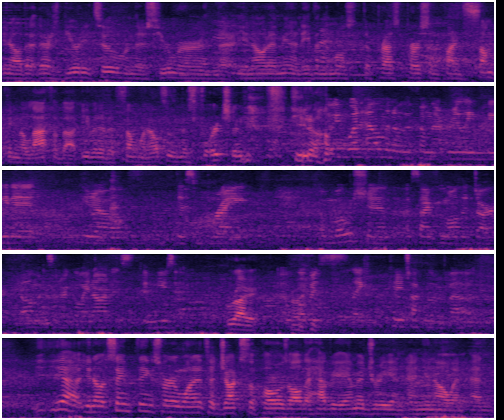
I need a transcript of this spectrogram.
you know, there's beauty too, and there's humor, and there, you know what I mean. And even the most depressed person finds something to laugh about, even if it's someone else's misfortune. you know? I mean, one element of the film that really made it, you know, this bright emotion, aside from all the dark elements that are going on, is the music. Right. What was like? Can you talk a little bit about? Yeah, you know, same thing. Sort of wanted to juxtapose all the heavy imagery, and, and you know, and, and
